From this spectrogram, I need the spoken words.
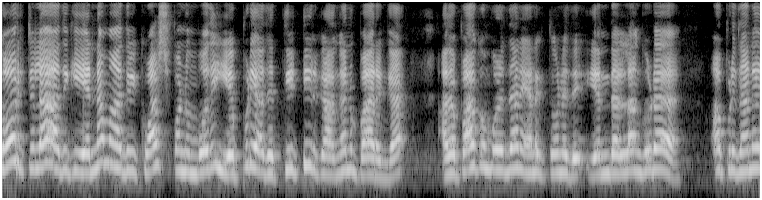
கோர்ட்டில் அதுக்கு என்ன மாதிரி குவாஷ் பண்ணும்போது எப்படி அதை திட்டிருக்காங்கன்னு பாருங்கள் அதை பார்க்கும்பொழுது தானே எனக்கு தோணுது எந்தெல்லாம் கூட அப்படி தானே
